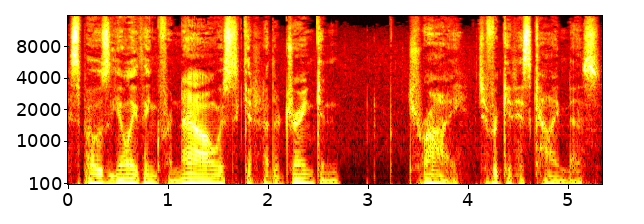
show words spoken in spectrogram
I suppose the only thing for now is to get another drink and try to forget his kindness.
